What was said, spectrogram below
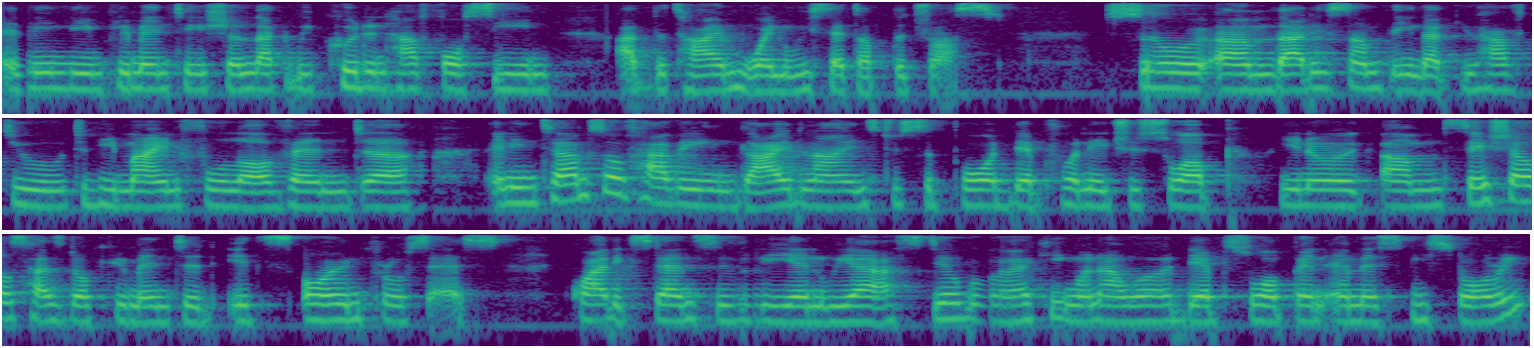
and in the implementation that we couldn't have foreseen at the time when we set up the trust. So um, that is something that you have to to be mindful of. And uh, and in terms of having guidelines to support debt for nature swap you know, um, Seychelles has documented its own process quite extensively, and we are still working on our debt swap and MSP story,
